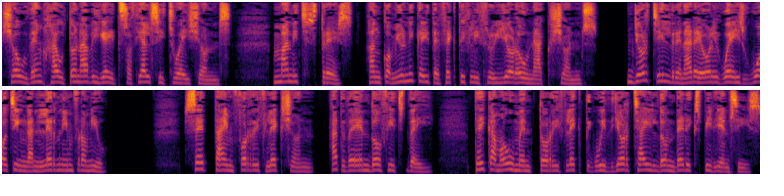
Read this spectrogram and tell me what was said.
Show them how to navigate social situations, manage stress, and communicate effectively through your own actions. Your children are always watching and learning from you. Set time for reflection, at the end of each day. Take a moment to reflect with your child on their experiences.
